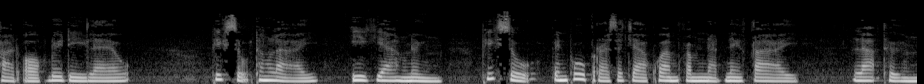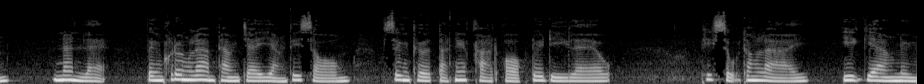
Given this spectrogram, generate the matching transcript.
ขาดออกด้วยดีแล้ว ภิกษุทั้งหลาย อีกอย่างหนึ่ง ภิกษุเป็นผู้ปราศจากความกำหนัดในกาย ละถึง นั่นแหละ เป็นเครื่องล่ามทางใจอย่างที่สอง ซึ่งเธอตัดให้ขาดออกด้วยดีแล้ว ภิกษุทั้งหลาย อีกอย่างหนึ่ง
